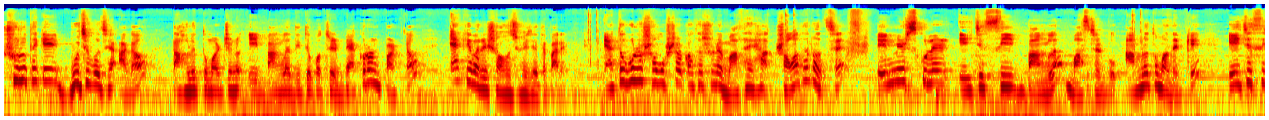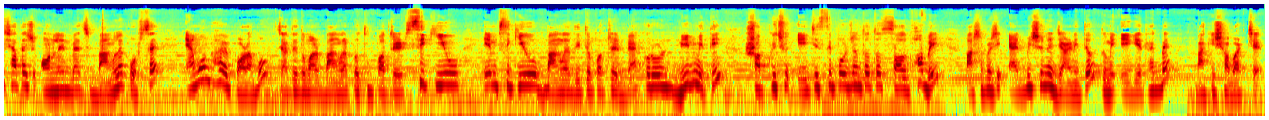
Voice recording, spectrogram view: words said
শুরু থেকে বুঝে বুঝে আগাও তাহলে তোমার জন্য এই বাংলা দ্বিতীয় পত্রের ব্যাকরণ পার্টটাও একেবারে সহজ হয়ে যেতে পারে। এতগুলো সমস্যার কথা শুনে মাথায় হাত, সমাধান হচ্ছে টেন স্কুলের এইচএসসি বাংলা মাস্টার বুক। আমরা তোমাদেরকে এইচএসসি সাতাইশ অনলাইন ব্যাচ বাংলা কোর্সে এমনভাবে পড়াবো যাতে তোমার বাংলা প্রথম পত্রের সিকিউ, এমসিকিউ, বাংলা দ্বিতীয় পত্রের ব্যাকরণ, নির্মিতি সবকিছু এইচএসসি পর্যন্ত তো সলভ হবে পাশাপাশি অ্যাডমিশনের জার্নিতেও তুমি এগিয়ে থাকবে বাকি সবার চেয়ে।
